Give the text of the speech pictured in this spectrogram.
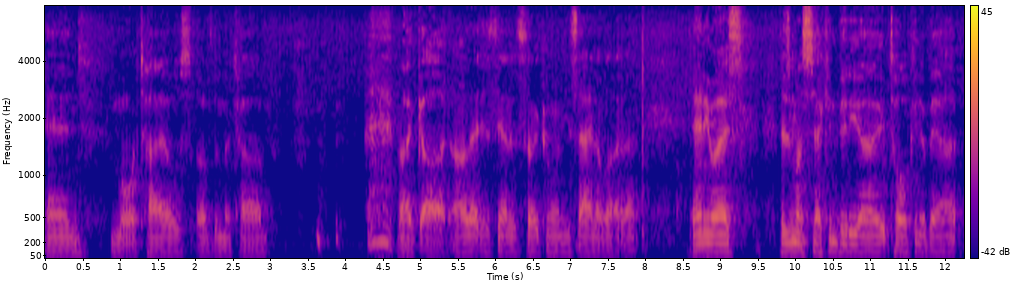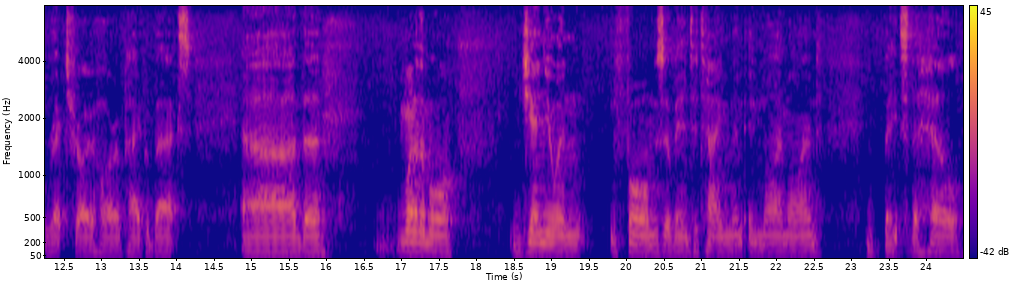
and more tales of the macabre. my God, oh, that just sounded so corny saying it like that. Anyways. This is my second video talking about retro horror paperbacks. Uh, the one of the more genuine forms of entertainment in my mind beats the hell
